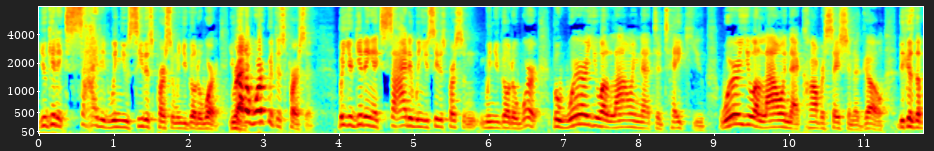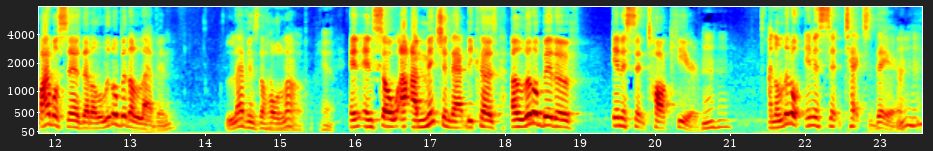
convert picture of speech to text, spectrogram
you get excited when you see this person when you go to work. You Right. got to work with this person. But you're getting excited when you see this person when you go to work. But where are you allowing that to take you? Where are you allowing that conversation to go? Because the Bible says that a little bit of leaven leavens the whole lump. yeah. And and so I, I mentioned that because a little bit of innocent talk here. Mm-hmm. And a little innocent text there mm-hmm.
